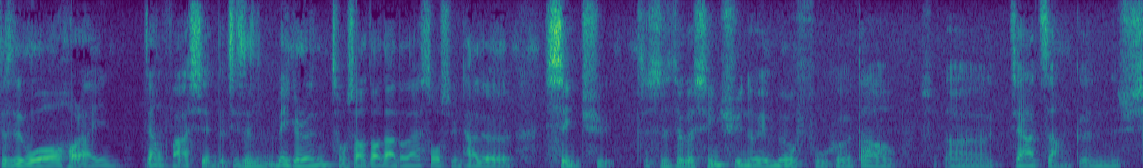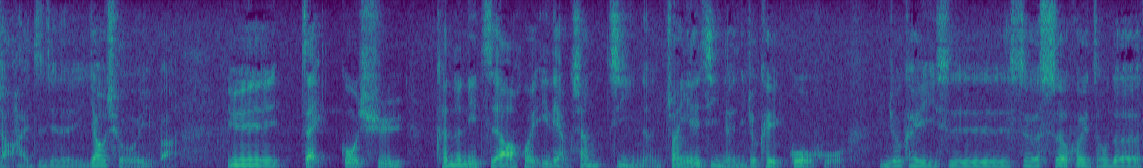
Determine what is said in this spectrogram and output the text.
就是我后来这样发现的。其实每个人从小到大都在搜寻他的兴趣，只是这个兴趣呢有没有符合到呃家长跟小孩之间的要求而已吧。因为在过去，可能你只要会一两项技能、专业技能，你就可以过活，你就可以是这个社会中的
